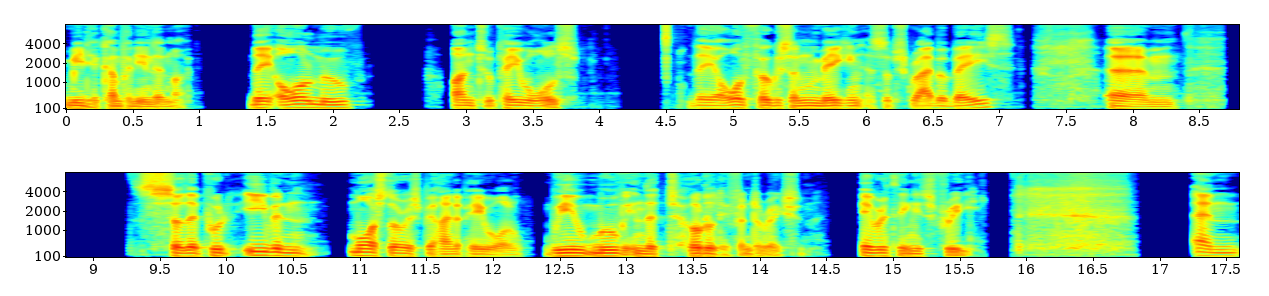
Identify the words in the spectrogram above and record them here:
media company in Denmark. They all move onto paywalls they all focus on making a subscriber base. Um, so they put even more stories behind the paywall. We move in the total different direction. Everything is free. And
